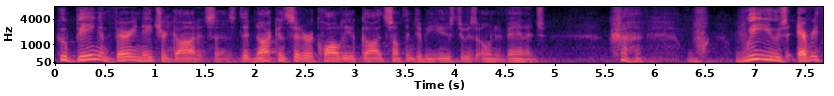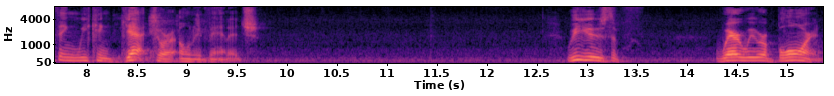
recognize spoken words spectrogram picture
Who, being in very nature God, it says, did not consider equality of God something to be used to his own advantage. we use everything we can get to our own advantage. We use the, where we were born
